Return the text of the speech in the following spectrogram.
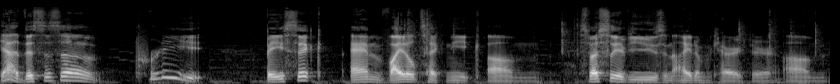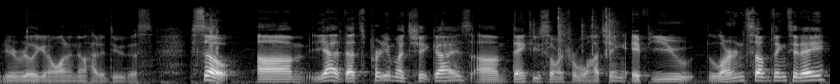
yeah, this is a pretty basic and vital technique, um, especially if you use an item character. Um, you're really going to want to know how to do this. So, um, yeah, that's pretty much it, guys. Um, thank you so much for watching. If you learned something today,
